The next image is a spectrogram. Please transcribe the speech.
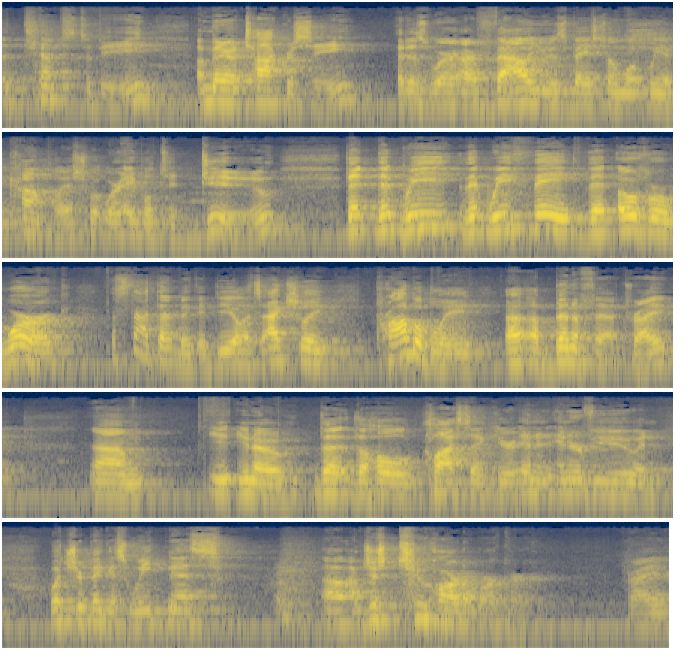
attempts to be, a meritocracy. That is where our value is based on what we accomplish, what we're able to do. That, that, we, that we think that overwork, that's not that big a deal. It's actually probably a, a benefit, right? Um, you, you, know, the, the whole classic you're in an interview and what's your biggest weakness? Uh, I'm just too hard a worker, right?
